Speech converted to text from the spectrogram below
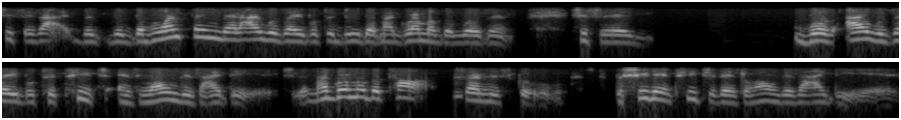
She says, I the, the the one thing that I was able to do that my grandmother wasn't. She said, was I was able to teach as long as I did. Said, my grandmother taught Sunday school, but she didn't teach it as long as I did.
